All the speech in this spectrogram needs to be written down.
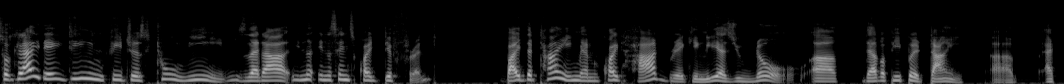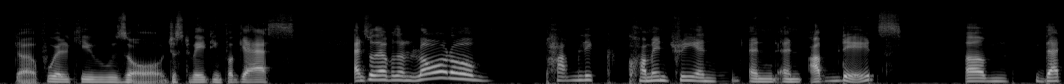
So slide 18 features two memes that are in a, in a sense quite different. By the time and quite heartbreakingly, as you know, uh, there were people dying uh, at uh, fuel queues or just waiting for gas, and so there was a lot of public commentary and and and updates um, that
